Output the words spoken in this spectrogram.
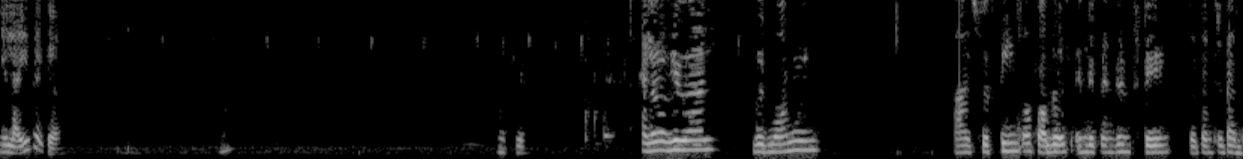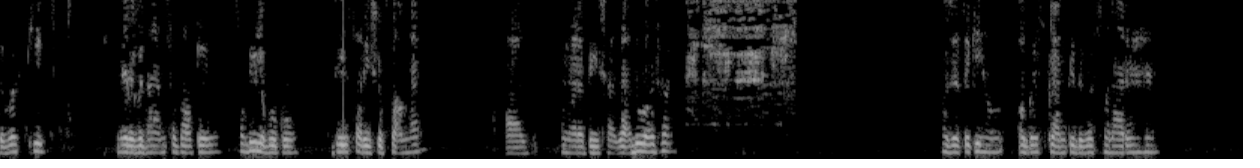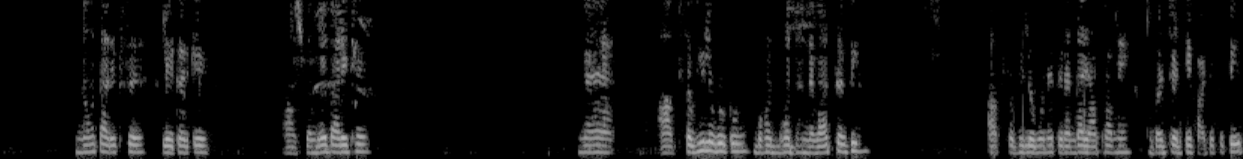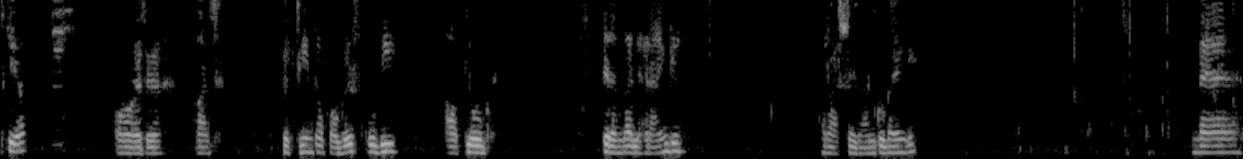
ये लाइव है क्या? Okay hello everyone good morning आज fifteenth of August Independence Day स्वतंत्रता दिवस की। मेरे विधानसभा के सभी लोगों को ढेर सारी शुभकामनाएँ। आज हमारा देश आज़ाद हुआ था। और जैसे कि हम अगस्त क्रांति दिवस मना रहे हैं। नौ तारीख से लेकर के आज पंद्रह तारीख है। मैं आप सभी लोगों को बहुत बहुत धन्यवाद करती हूँ। आप सभी लोगों ने तिरंगा यात्रा में बढ़ चढ़ के पार्टिसिपेट किया और आज फिफ्टींथ ऑफ़ अगस्त को भी आप लोग तिरंगा लहराएँगे। राष्ट्रीय गान को गाएँगे। मैं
